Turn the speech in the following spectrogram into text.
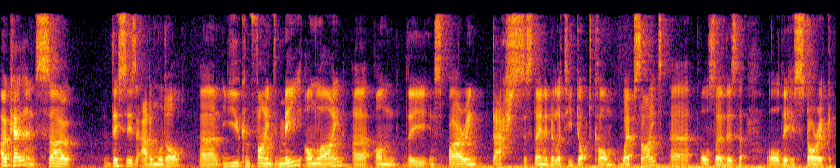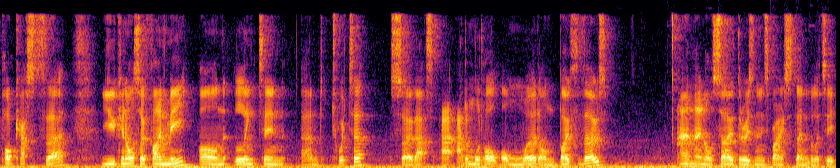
Okay then, so this is Adam Woodhall. Um, you can find me online uh, on the inspiring-sustainability.com website. Uh, also, there's the, all the historic podcasts there. You can also find me on LinkedIn and Twitter. So that's Adam Woodhall, all one word, on both of those. And then also there is an Inspiring Sustainability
